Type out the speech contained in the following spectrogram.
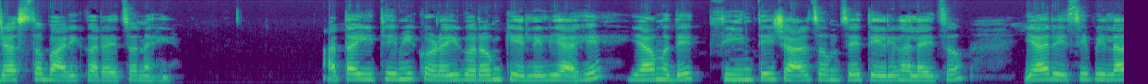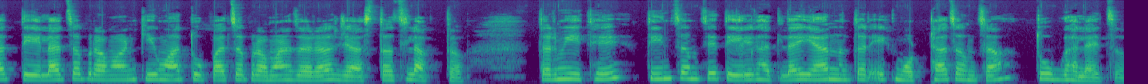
जास्त बारीक करायचं नाही. आता इथे मी कढई गरम केलेली आहे. यामध्ये तीन ते चार चमचे तेल घालायचं. या रेसिपीला तेलाचं प्रमाण किंवा तुपाचं प्रमाण जरा जास्तच लागतं. तर मी इथे तीन चमचे तेल घातलं आहे यानंतर एक मोठा चमचा तूप घालायचं.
